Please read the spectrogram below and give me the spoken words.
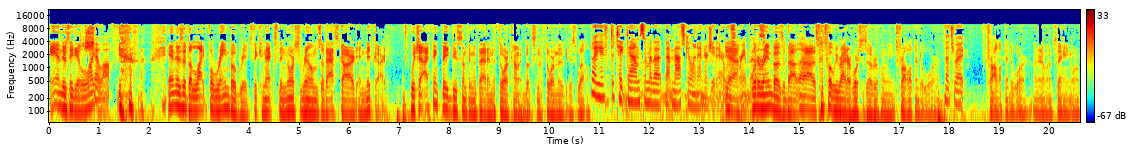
And there's a delight- Show off. and there's a delightful rainbow bridge that connects the Norse realms of Asgard and Midgard, which I think they do something with that in the Thor comic books and the Thor movie as well. But you have to take down some of that, that masculine energy there with yeah, rainbows. what a rainbow's about. Ah, that's what we ride our horses over when we frolic into war. That's right. trollop into war. I don't know what I'm saying anymore.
